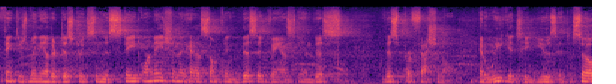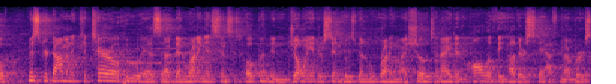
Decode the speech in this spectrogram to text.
think there's many other districts in this state or nation that has something this advanced and this, this professional, and we get to use it. So, Mr. Dominic Catero, who has uh, been running it since it opened, and Joe Anderson, who's been running my show tonight, and all of the other staff members,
